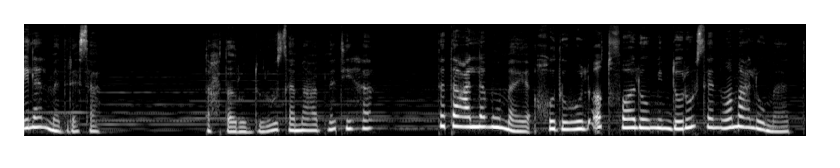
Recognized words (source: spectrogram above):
إلى المدرسة. تحضر الدروس مع ابنتها. تتعلم ما يأخذه الأطفال من دروس ومعلومات.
